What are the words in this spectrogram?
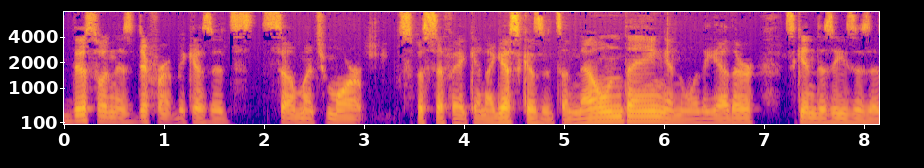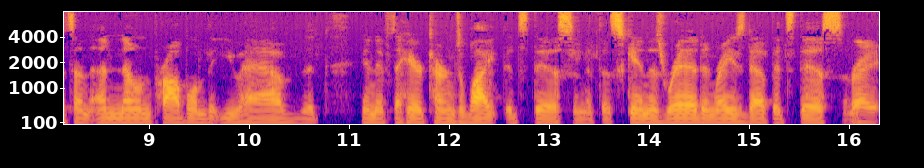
this one is different because it's so much more specific. And I guess because it's a known thing, and with the other skin diseases, it's an unknown problem that you have. That, and if the hair turns white, it's this, and if the skin is red and raised up, it's this. And Right.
